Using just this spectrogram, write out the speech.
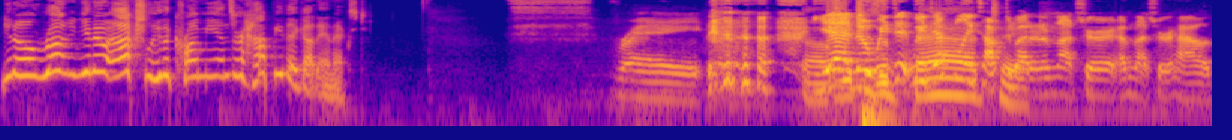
You know, Ru- you know, actually, the Crimeans are happy they got annexed. Right. Uh, yeah, no, we did. We definitely talked about it. I'm not sure. I'm not sure how,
